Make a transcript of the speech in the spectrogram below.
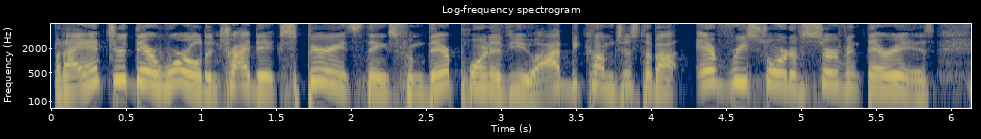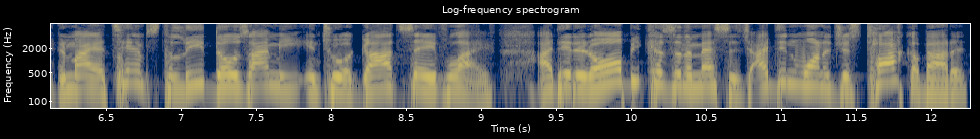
But I entered their world and tried to experience things from their point of view. I've become just about every sort of servant there is in my attempts to lead those I meet into a God saved life. I did it all because of the message. I didn't want to just talk about it,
